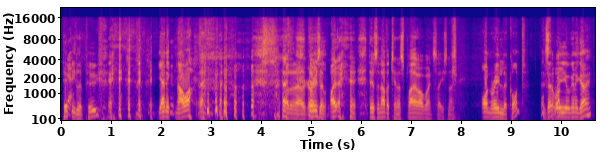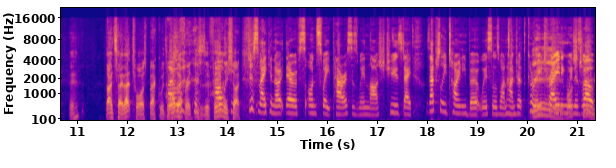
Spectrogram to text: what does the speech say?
Pepe Yeah. Le Pew, Yannick Noah. I don't know a great There is deal. a, I, there's another tennis player. I won't say his name. Henri Leconte. That's Is that the where one. you were going to go? Yeah. Don't say that twice backwards I either, Fred. This is a family show. Just make a note there of on Sweet Paris's win last Tuesday. It was actually Tony Burtwhistle's 100th career Yeah, training win as well.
